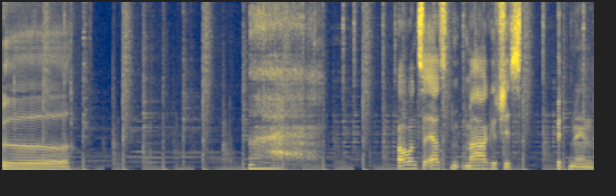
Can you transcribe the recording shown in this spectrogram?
Äh. Brauchen zuerst magisches Equipment.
